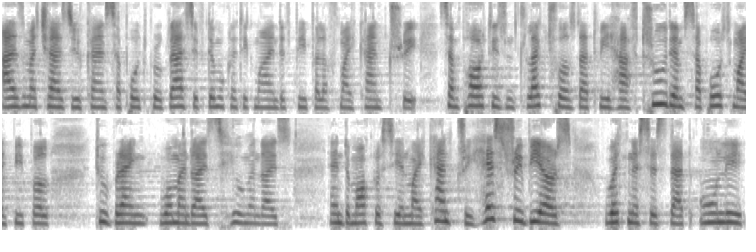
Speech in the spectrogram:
as much as you can support progressive, democratic-minded people of my country, some parties, intellectuals that we have, through them support my people to bring women rights, human rights, and democracy in my country. History bears witnesses that only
